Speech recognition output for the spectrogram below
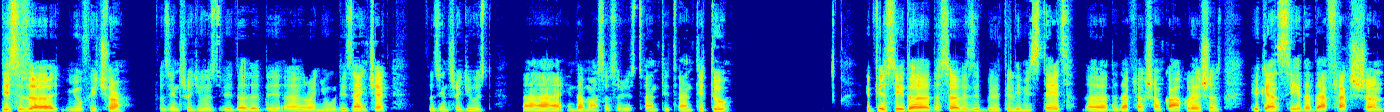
This is a new feature. It was introduced with the, the uh, new design check. It was introduced uh, in the Master Series 2022. If you see the, the serviceability limit states, the, the deflection calculations, you can see the deflection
